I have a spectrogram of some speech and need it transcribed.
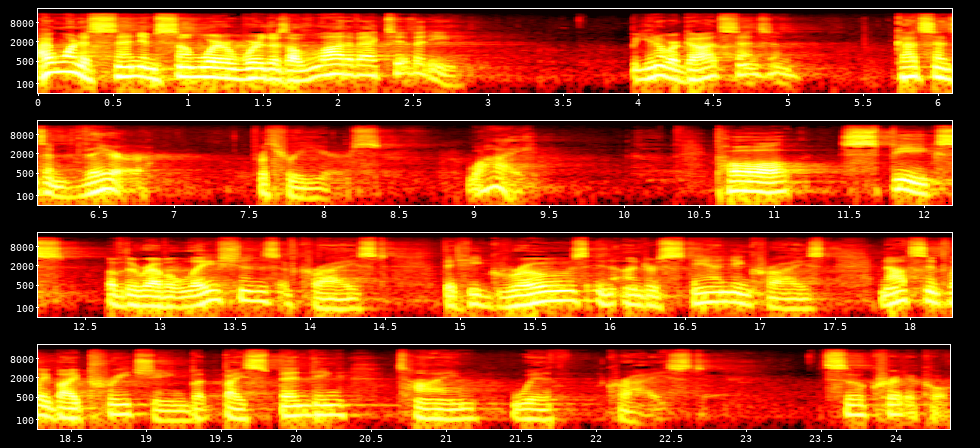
I want to send him somewhere where there's a lot of activity. But you know where God sends him? God sends him there for three years. Why? Paul speaks of the revelations of Christ, that he grows in understanding Christ, not simply by preaching, but by spending time with Christ. It's so critical.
